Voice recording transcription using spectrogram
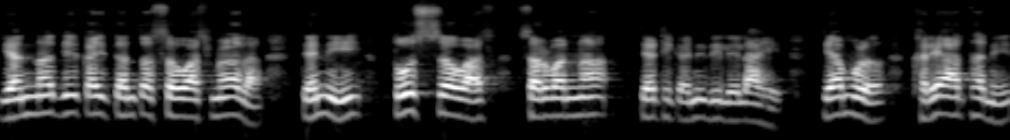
यांना जे काही त्यांचा सहवास मिळाला त्यांनी तोच सहवास सर्वांना त्या ठिकाणी दिलेला आहे. त्यामुळं खऱ्या अर्थाने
